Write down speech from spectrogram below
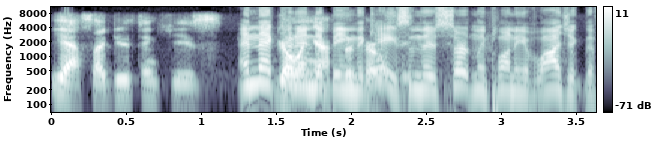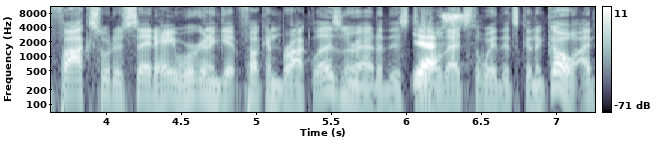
Yes, I do think he's. And that could going end up being the Kofi. case. And there's certainly plenty of logic that Fox would have said, "Hey, we're going to get fucking Brock Lesnar out of this deal. Yes. That's the way that's going to go." I,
